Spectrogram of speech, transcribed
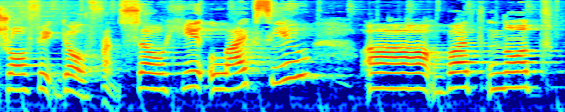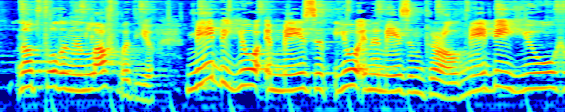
trophy girlfriend. So he likes you, uh, but not not falling in love with you. Maybe you're amazing, you're an amazing girl. Maybe you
